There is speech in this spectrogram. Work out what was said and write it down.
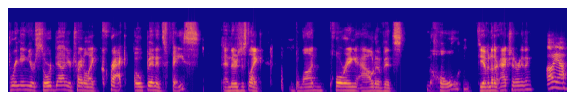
bringing your sword down, you're trying to like crack open its face, and there's just like blood pouring out of its hole. Do you have another action or anything? Oh yeah.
